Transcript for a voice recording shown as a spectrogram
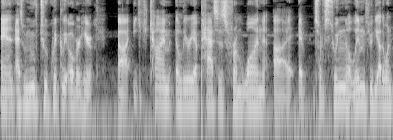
and as we move too quickly over here uh, each time Illyria passes from one, uh, sort of swinging a limb through the other one,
